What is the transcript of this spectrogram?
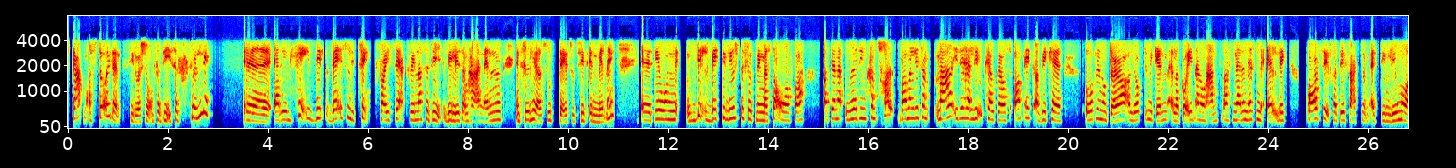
skam at stå i den situation, fordi selvfølgelig øh, er det en helt vild væsentlig ting for især kvinder, fordi vi ligesom har en anden, en tidligere slutdato tit end mænd. Ikke? Øh, det er jo en vild vigtig livsbeslutning, man står overfor, og den er ude af din kontrol, hvor man ligesom meget i det her liv kan jo gøres om, ikke? og vi kan åbne nogle døre og lukke dem igen, eller gå ind af nogle andre. Sådan er det næsten med alt, ikke? Bortset fra det faktum, at din livmor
